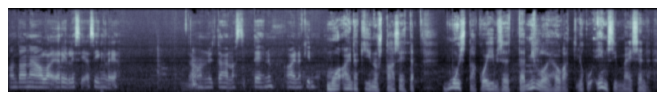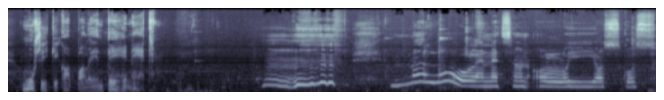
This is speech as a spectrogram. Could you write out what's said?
antaa nämä olla erillisiä singlejä. Tämä on nyt tähän asti tehnyt ainakin. Mua aina kiinnostaa se, että muistaako ihmiset, että milloin he ovat joku ensimmäisen musiikkikappaleen tehneet? Hmm. Mä luulen, että se on ollut joskus.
